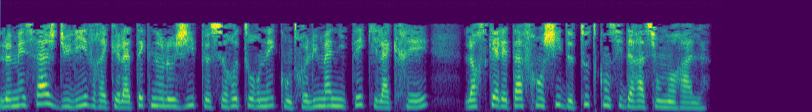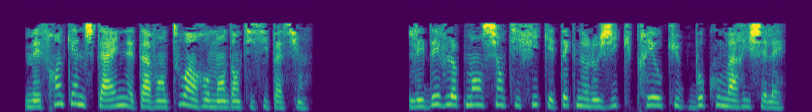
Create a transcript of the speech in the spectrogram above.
Le message du livre est que la technologie peut se retourner contre l'humanité qu'il a créée lorsqu'elle est affranchie de toute considération morale. Mais Frankenstein est avant tout un roman d'anticipation. Les développements scientifiques et technologiques préoccupent beaucoup Marie Shelley.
